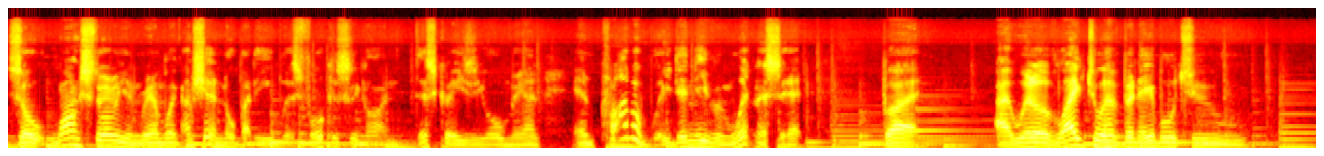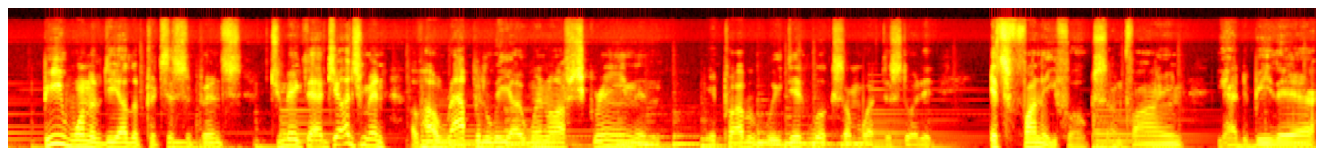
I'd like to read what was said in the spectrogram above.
So, long story and rambling, I'm sure nobody was focusing on this crazy old man and probably didn't even witness it. But I would have liked to have been able to be one of the other participants to make that judgment of how rapidly I went off screen and it probably did look somewhat distorted. It's funny, folks. I'm fine. You had to be there.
